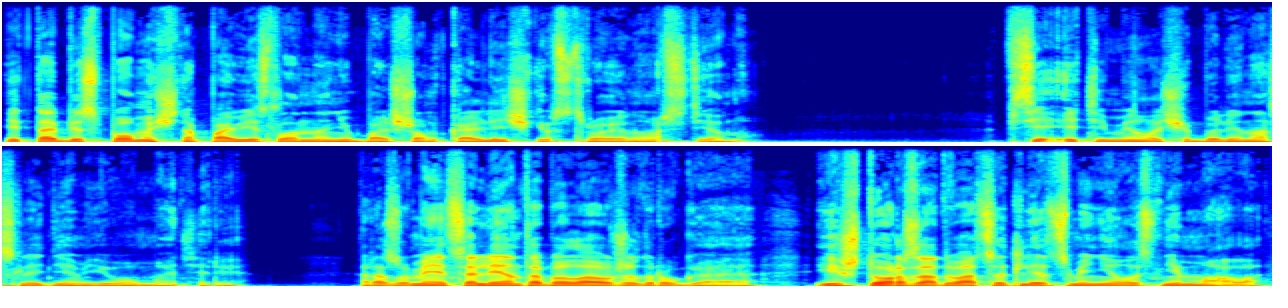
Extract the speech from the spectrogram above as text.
и та беспомощно повисла на небольшом колечке, встроенном в стену. Все эти мелочи были наследием его матери. Разумеется, лента была уже другая, и штор за 20 лет сменилось немало,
